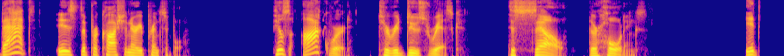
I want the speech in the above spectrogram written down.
That is the precautionary principle. Feels awkward to reduce risk, to sell their holdings. It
